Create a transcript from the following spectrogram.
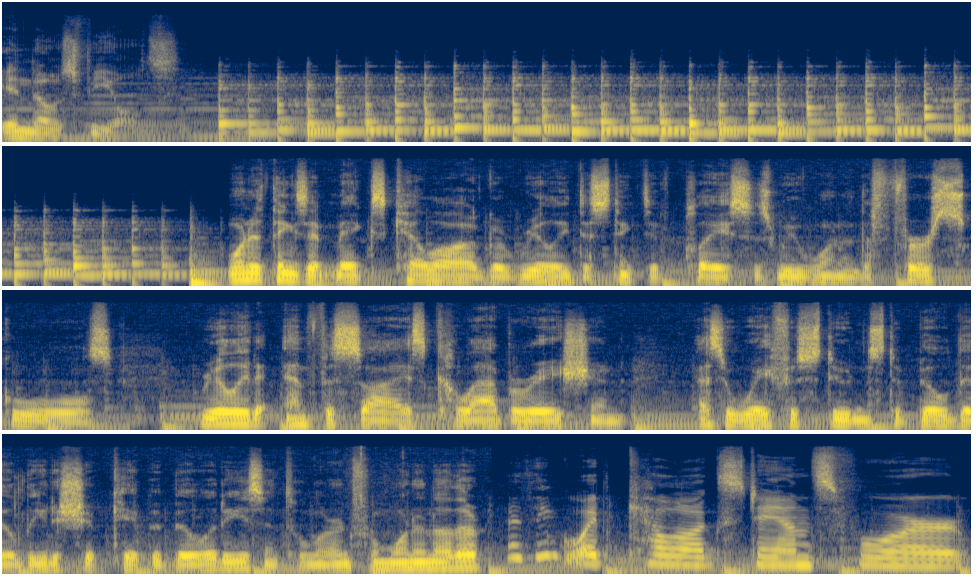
in those fields. One of the things that makes Kellogg a really distinctive place is we were one of the first schools really to emphasize collaboration as a way for students to build their leadership capabilities and to learn from one another. I think what Kellogg stands for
